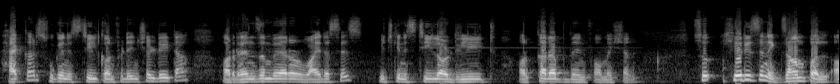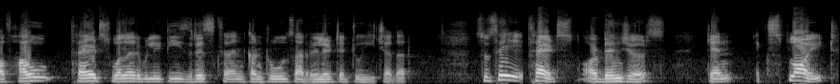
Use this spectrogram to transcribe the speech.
hackers who can steal confidential data or ransomware or viruses which can steal or delete or corrupt the information. So here is an example of how threats, vulnerabilities, risks and controls are related to each other. So say threats or dangers can exploit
